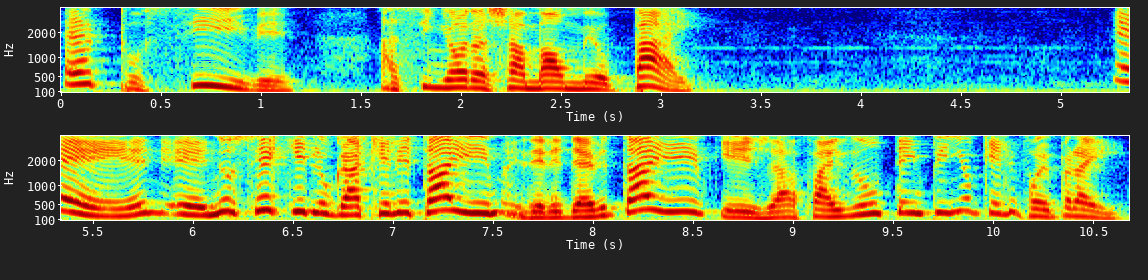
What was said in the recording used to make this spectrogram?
É possível a senhora chamar o meu pai? É, é, não sei que lugar que ele tá aí, mas ele deve estar aí, porque já faz um tempinho que ele foi para aí.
